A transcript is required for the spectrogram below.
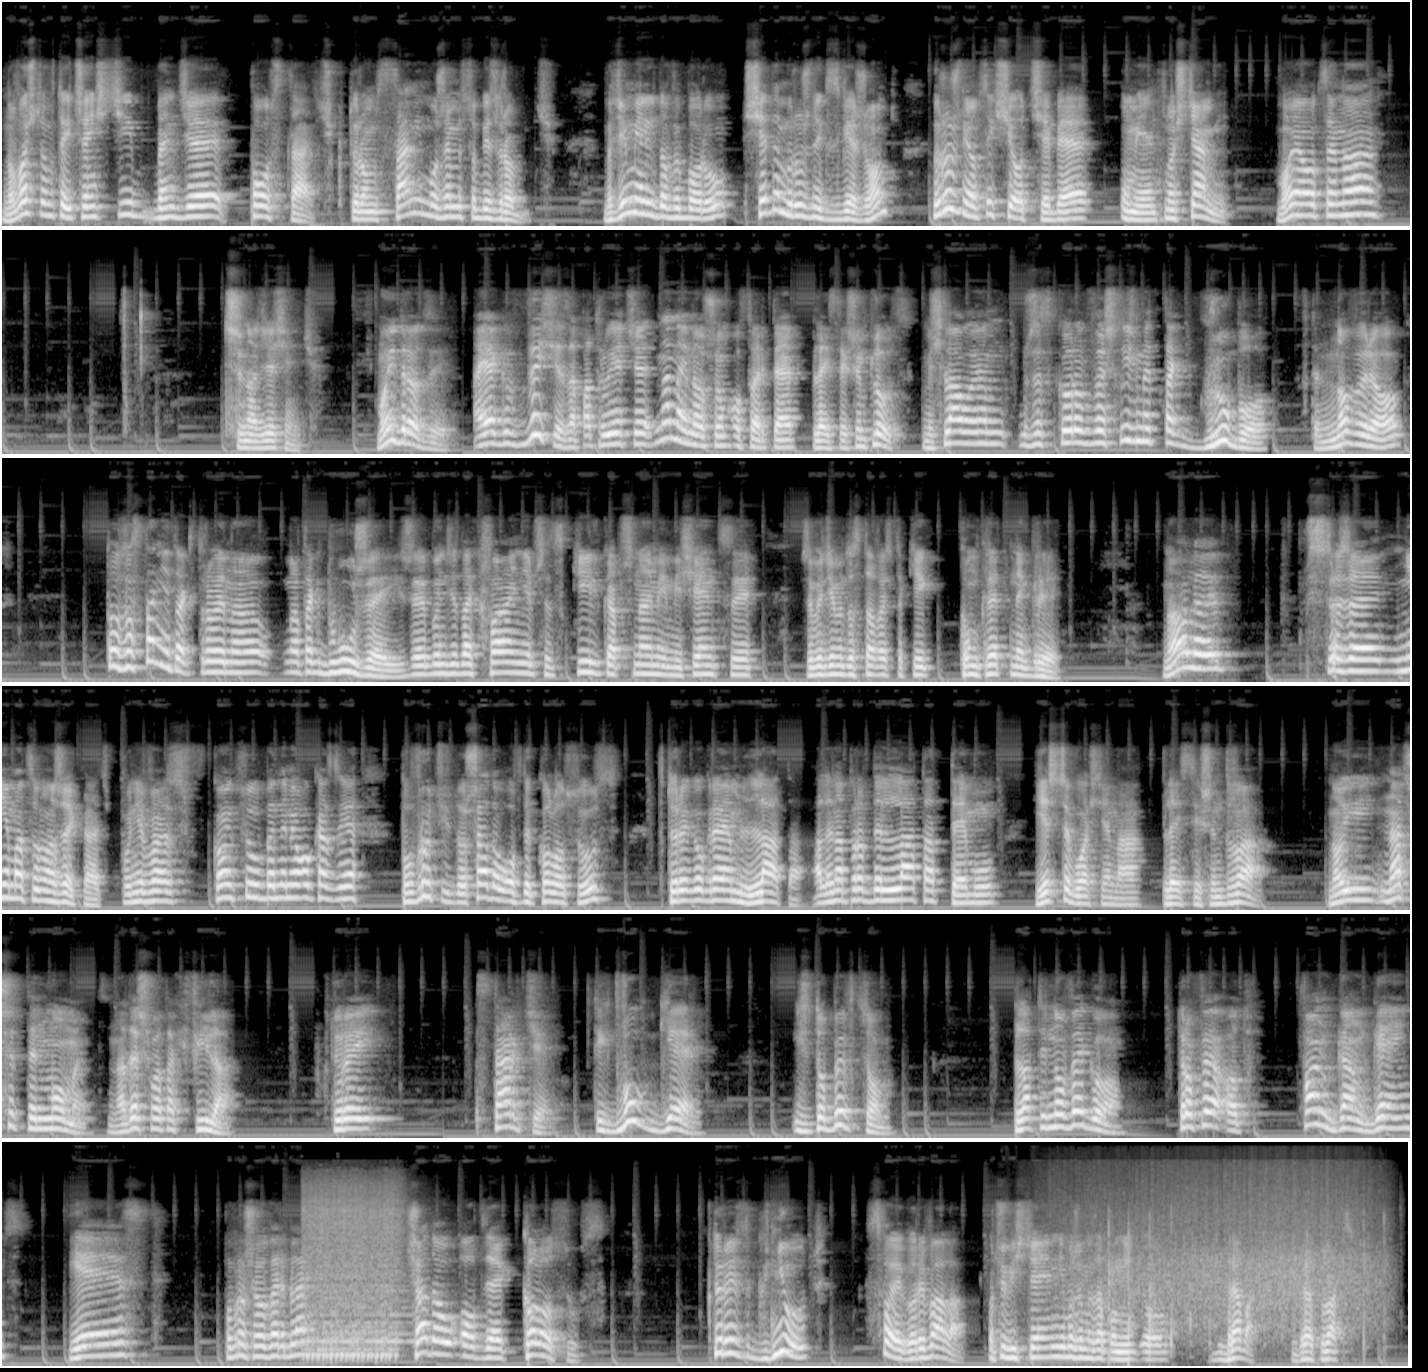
Nowością w tej części będzie postać, którą sami możemy sobie zrobić. Będziemy mieli do wyboru 7 różnych zwierząt, różniących się od siebie umiejętnościami. Moja ocena 3 na 10. Moi drodzy, a jak wy się zapatrujecie na najnowszą ofertę PlayStation Plus? Myślałem, że skoro weszliśmy tak grubo w ten nowy rok, to zostanie tak trochę na, na tak dłużej, że będzie tak fajnie przez kilka przynajmniej miesięcy, że będziemy dostawać takie konkretne gry. No ale szczerze nie ma co narzekać, ponieważ w końcu będę miał okazję powrócić do Shadow of the Colossus, którego grałem lata, ale naprawdę lata temu, jeszcze właśnie na PlayStation 2. No i nadszedł ten moment, nadeszła ta chwila, w której starcie tych dwóch gier i zdobywcą platynowego trofea od Fun Gun Games jest. Poproszę o werble. Shadow of the Colossus, który zgniótł swojego rywala. Oczywiście nie możemy zapomnieć o brawach. Gratulacje.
